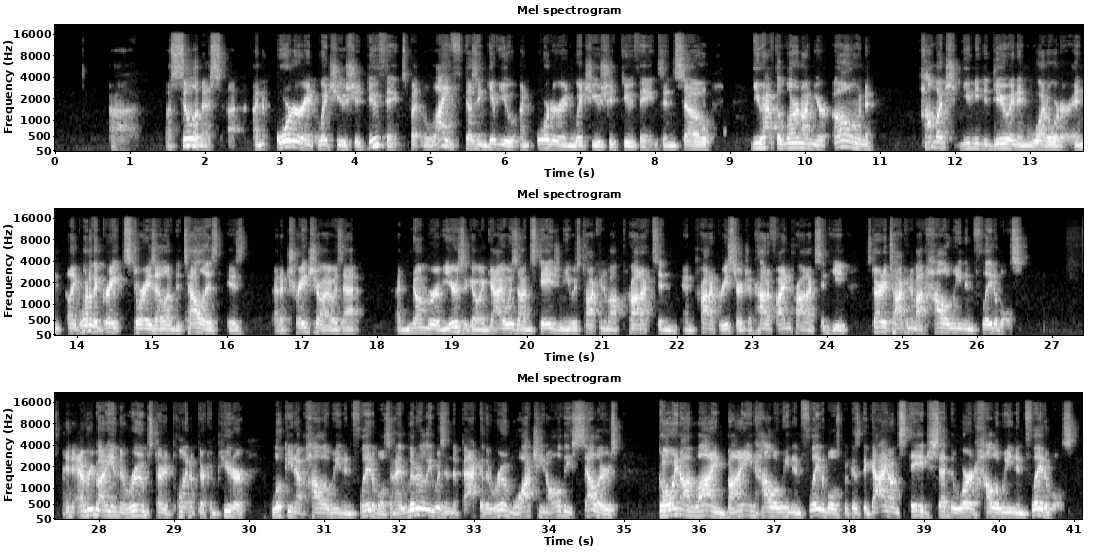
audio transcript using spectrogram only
uh, a syllabus uh, an order in which you should do things but life doesn't give you an order in which you should do things and so you have to learn on your own how much you need to do and in what order and like one of the great stories i love to tell is is at a trade show i was at a number of years ago, a guy was on stage and he was talking about products and, and product research and how to find products. And he started talking about Halloween inflatables. And everybody in the room started pulling up their computer, looking up Halloween inflatables. And I literally was in the back of the room watching all these sellers going online buying Halloween inflatables because the guy on stage said the word Halloween inflatables.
